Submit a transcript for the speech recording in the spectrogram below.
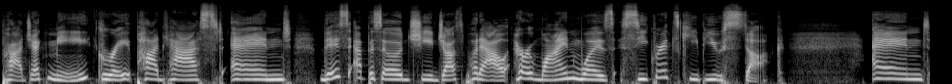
Project Me. Great podcast. And this episode she just put out, her line was Secrets Keep You Stuck. And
